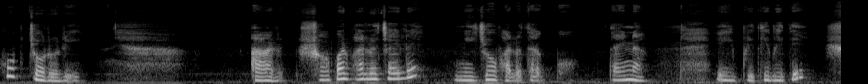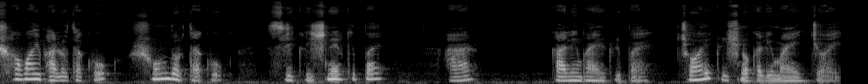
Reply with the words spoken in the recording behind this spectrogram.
খুব জরুরি। আর সবার ভালো চাইলে নিজেও ভালো থাকব, তাই না? এই পৃথিবীতে সবাই ভালো থাকুক, সুন্দর থাকুক, শ্রীকৃষ্ণের কৃপায় আর কালী মায়ের কৃপায়। জয় কৃষ্ণ, কালী মায়ের জয়।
